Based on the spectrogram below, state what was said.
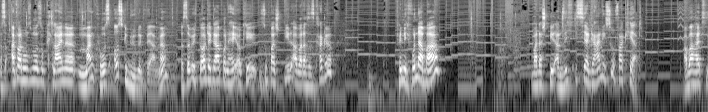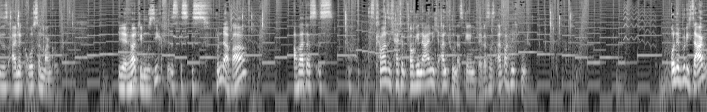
dass einfach nur so kleine Mankos ausgebügelt werden. Ne? Dass da wirklich Leute gab und hey, okay, super Spiel, aber das ist kacke. Finde ich wunderbar. Weil das Spiel an sich ist ja gar nicht so verkehrt. Aber halt dieses eine große Manko. Wie ihr hört, die Musik ist, ist, ist wunderbar. Aber das ist kann man sich halt im Original nicht antun, das Gameplay. Das ist einfach nicht gut. Und dann würde ich sagen,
